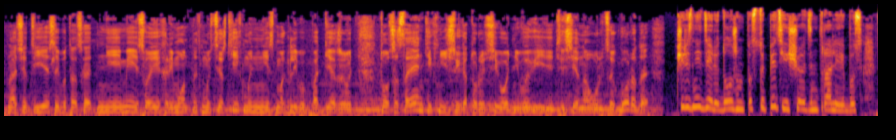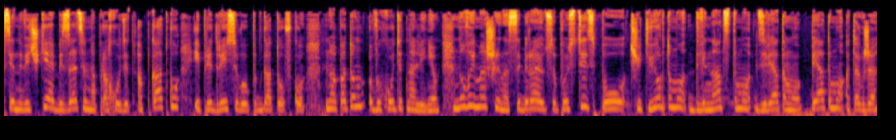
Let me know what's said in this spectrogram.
Значит, если бы, так сказать, не имея своих ремонтных мастерских, мы не смогли бы поддерживать то состояние техническое, которое сегодня вы видите все на улицах города. Через неделю должен поступить еще один троллейбус. Все новички обязательно проходят обкатку и предрейсовую подготовку. Ну а потом выходят на линию. Новые машины собираются пустить по четвертому, двенадцатому, девятому, пятому, а также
